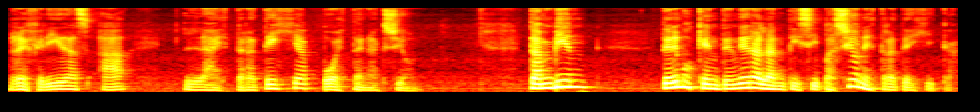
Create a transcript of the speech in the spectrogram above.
referidas a la estrategia puesta en acción. También tenemos que entender a la anticipación estratégica.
